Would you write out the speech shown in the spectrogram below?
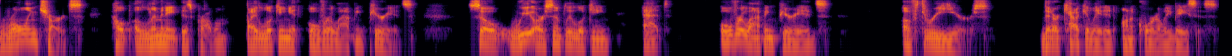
Rolling charts help eliminate this problem by looking at overlapping periods. So we are simply looking at overlapping periods of three years that are calculated on a quarterly basis.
